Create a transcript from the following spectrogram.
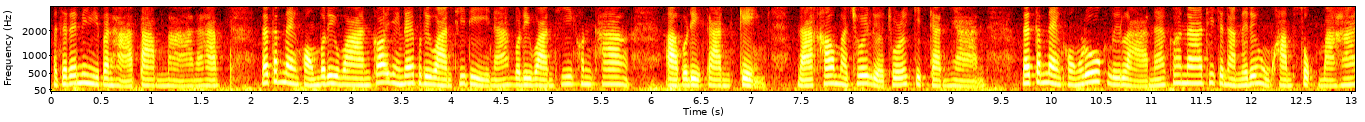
มันจะได้ไม่มีปัญหาตามมานะคะและตำแหน่งของบริวารก็ยังได้บริวารที่ดีนะ บริวารที่ค่อนข้างบริการเก่งนะเข้ามาช่วยเหลือธุรกิจการงานและตำแหน่งของลูกหรือหลานนะก็น่าที่จะนำในเรื่องของความสุขมาให้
